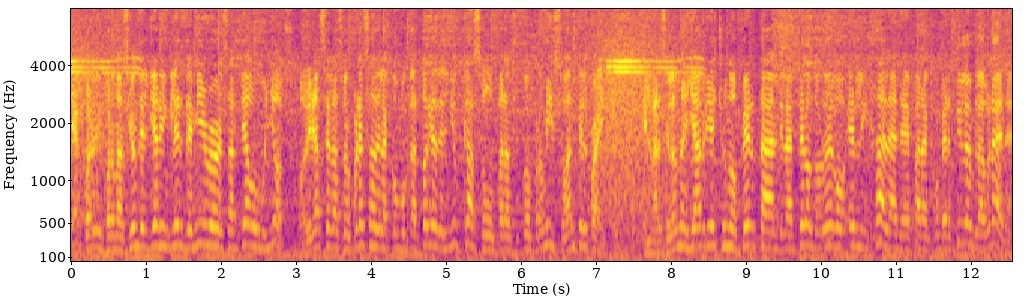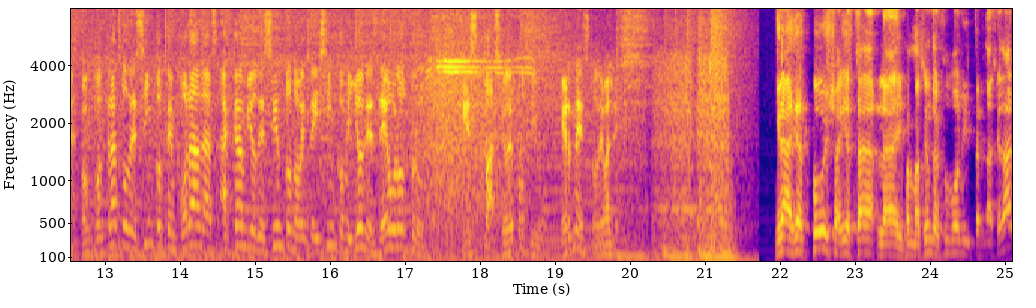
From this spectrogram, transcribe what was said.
De acuerdo a información del diario inglés de Mirror, Santiago Muñoz podría ser la sorpresa de la convocatoria del Newcastle para su compromiso ante el Brighton. El Barcelona ya habría hecho una oferta al delantero noruego Erling Haaland eh, para convertirlo en blaugrana, con contrato de cinco temporadas a cambio de 195 millones de euros brutos. Espacio Deportivo, Ernesto de Valdés. Gracias, Push. Ahí está la información del fútbol internacional.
